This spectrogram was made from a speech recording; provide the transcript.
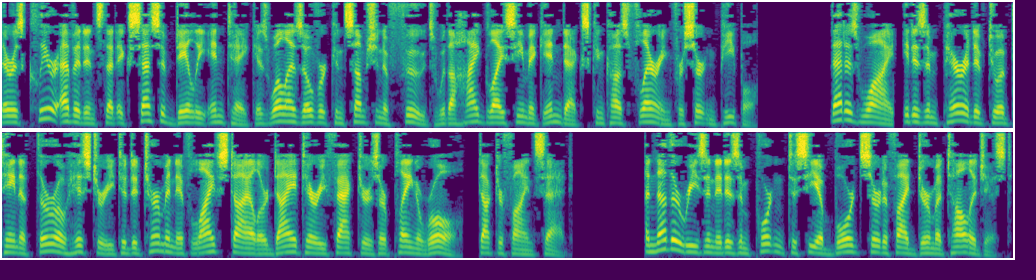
there is clear evidence that excessive daily intake as well as overconsumption of foods with a high glycemic index can cause flaring for certain people. That is why, it is imperative to obtain a thorough history to determine if lifestyle or dietary factors are playing a role, Dr. Fine said. Another reason it is important to see a board-certified dermatologist,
